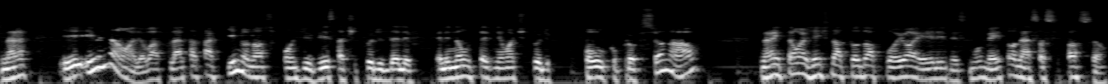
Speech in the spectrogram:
né? E, e não, olha, o atleta está aqui no nosso ponto de vista, a atitude dele, ele não teve nenhuma atitude pouco profissional, né? Então a gente dá todo o apoio a ele nesse momento ou nessa situação.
